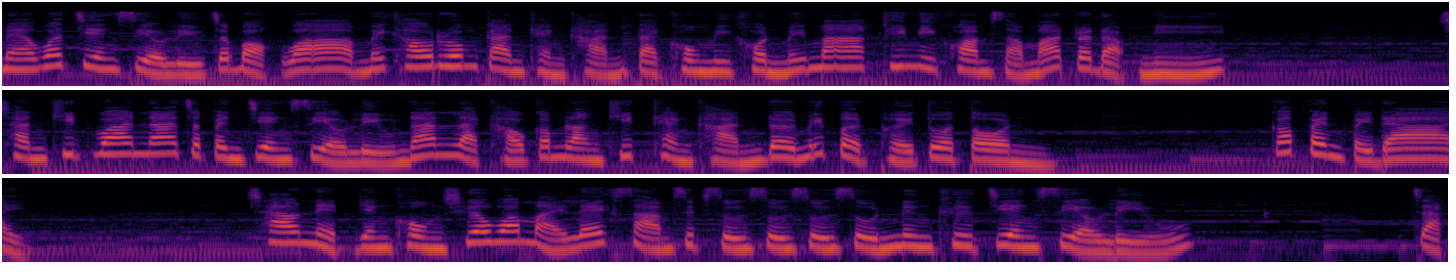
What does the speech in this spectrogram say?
แม้ว่าเจียงเสี่ยวหลิวจะบอกว่าไม่เข้าร่วมการแข่งขัน แต่คงมีคนไม่มากที่มีความสามารถระดับนี้ ฉันคิดว่าน่าจะเป็นเจียงเสี่ยวหลิวนั่นแหละเขากำลังคิดแข่งขันโดยไม่เปิดเผยตัวตน ก็เป็นไปได้ ชาวเน็ตยังคงเชื่อว่าหมายเลข300001 คือเจียงเสี่ยวหลิว จาก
